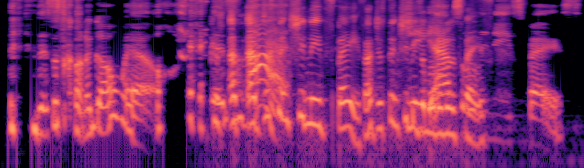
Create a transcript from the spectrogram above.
this is going to go well. I. I just think she needs space i just think she, needs a little bit of space needs space.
